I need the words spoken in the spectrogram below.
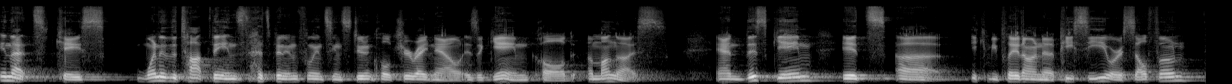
in that case, one of the top things that's been influencing student culture right now is a game called Among Us. And this game, it's, uh, it can be played on a PC or a cell phone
